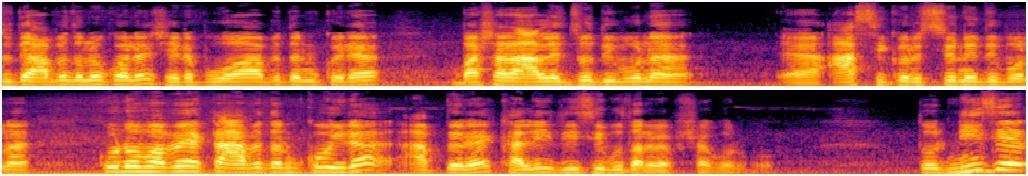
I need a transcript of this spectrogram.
যদি আবেদনও করে, সেটা ভুয়া আবেদন করে, বাসার আলেজ্য দিব না আসি করে চিনে দিব না। কোনোভাবে একটা আবেদন কইরা আপনারা খালি রিসিভুতার ব্যবসা করব। তো নিজের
